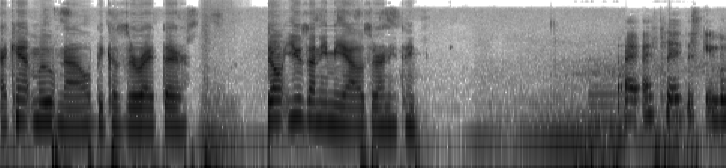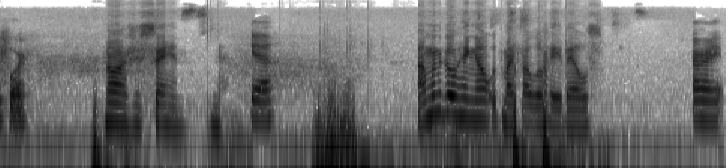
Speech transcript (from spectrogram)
I can't move now because they're right there. Don't use any meows or anything. I, I've played this game before. No, I was just saying. Yeah. I'm gonna go hang out with my fellow hay bales. Alright.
